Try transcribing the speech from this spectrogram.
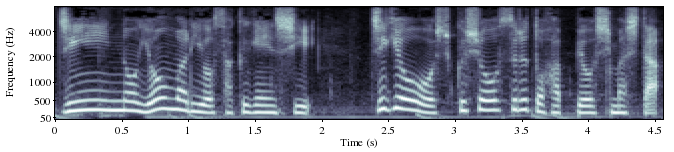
人員の4割を削減し、事業を縮小すると発表しました。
